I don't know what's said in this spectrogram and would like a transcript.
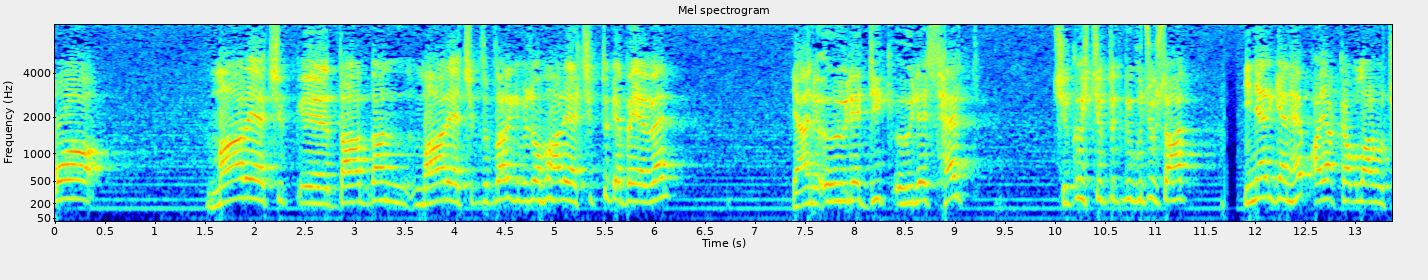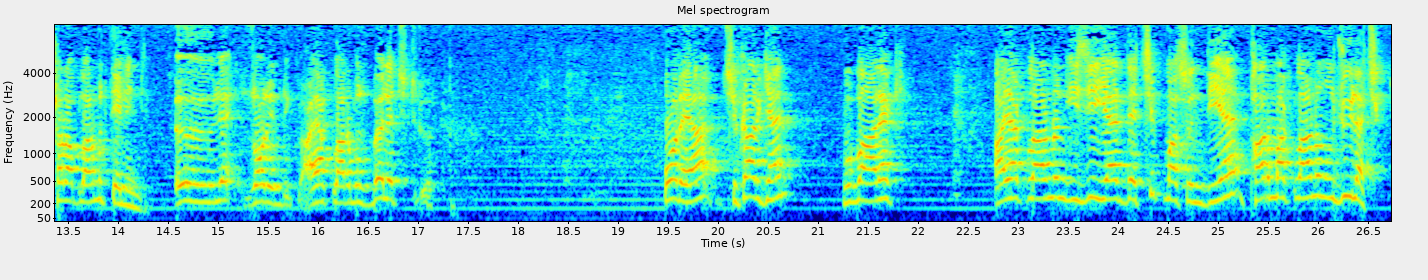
o mağaraya çık e, dağdan mağaraya çıktıkları gibi biz o mağaraya çıktık epey evvel. Yani öyle dik, öyle sert çıkış çıktık bir buçuk saat inerken hep ayakkabılarımız, çoraplarımız delindi. Öyle zor indik. Ayaklarımız böyle titriyor. Oraya çıkarken mübarek ayaklarının izi yerde çıkmasın diye parmaklarının ucuyla çıktı.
